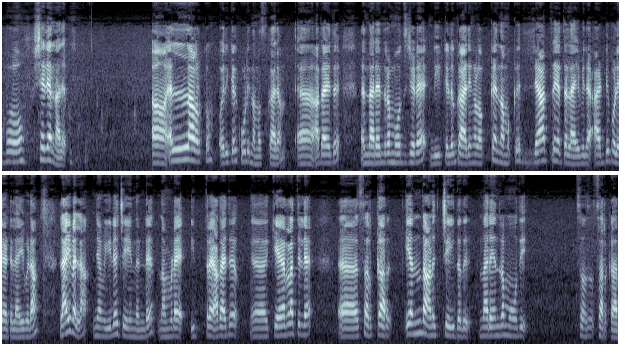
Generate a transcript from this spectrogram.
അപ്പോ ശരി എന്നാൽ. എല്ലാവർക്കും ഒരിക്കൽ കൂടി നമസ്കാരം. അതായത് നരേന്ദ്രമോദിജിയുടെ ഡീറ്റെയിലും കാര്യങ്ങളൊക്കെ നമുക്ക് രാത്രിയത്തെ ലൈവിൽ അടിപൊളിയായിട്ട് ലൈവ് ഇടാം. ലൈവല്ല ഞാൻ വീഡിയോ ചെയ്യുന്നുണ്ട്. നമ്മുടെ ഇത്ര അതായത് കേരളത്തിലെ സർക്കാർ എന്താണ് ചെയ്തത്? നരേന്ദ്രമോദി സർക്കാർ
